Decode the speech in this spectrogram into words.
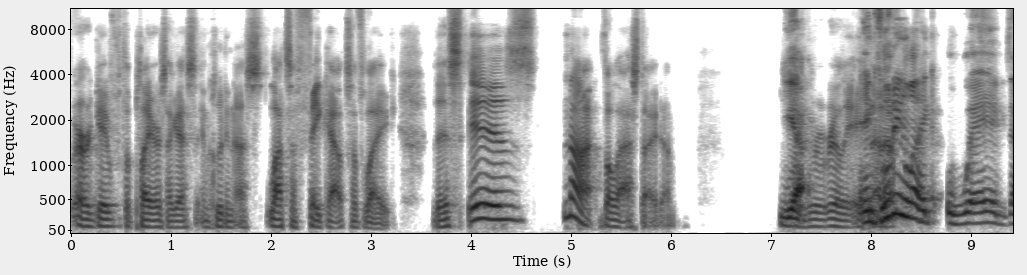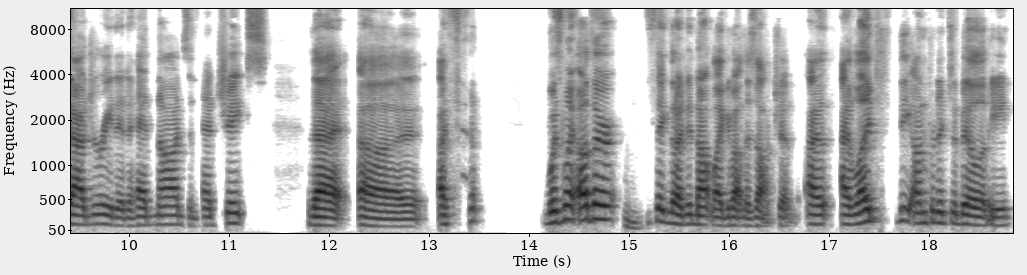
or gave the players, I guess, including us, lots of fake outs of like, this is not the last item. yeah. We really ate that up. including like way exaggerated head nods and head shakes that uh i was my other Hmm. thing that i did not like about this auction i i liked the unpredictability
